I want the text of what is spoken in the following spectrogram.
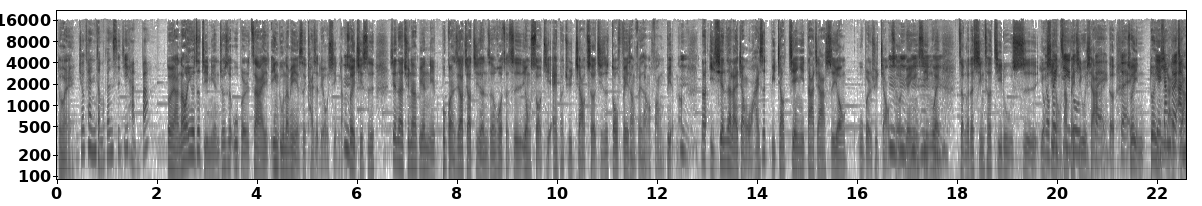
对，你就看你怎么跟司机喊吧。对啊，然后因为这几年就是 Uber 在印度那边也是开始流行了，嗯，所以其实现在去那边，你不管是要叫计程车，或者是用手机 App 去叫车，其实都非常非常的方便呐，嗯。那以现在来讲，我还是比较建议大家是用 Uber 去叫车，嗯，原因是因为整个的行车记录是有系统上被记录下来的，所以对你来讲。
